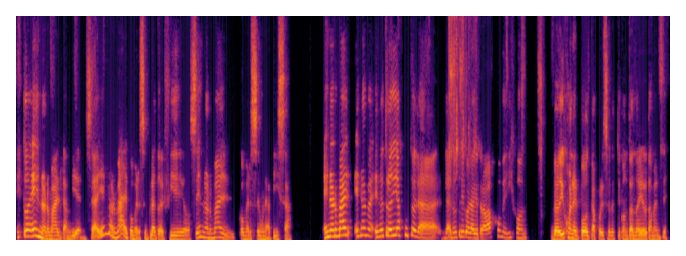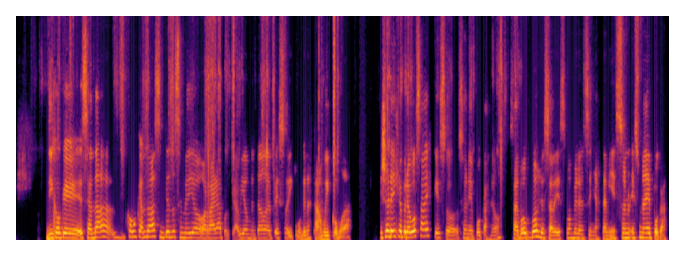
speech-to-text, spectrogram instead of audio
esto es normal también. O sea, es normal comerse un plato de fideos, es normal comerse una pizza. Es normal, es normal. El otro día justo la, la Nutri con la que trabajo me dijo, lo dijo en el podcast, por eso lo estoy contando abiertamente. Dijo que se andaba, como que andaba sintiéndose medio rara porque había aumentado de peso y como que no estaba muy cómoda. Y yo le dije, pero vos sabes que eso son épocas, ¿no? O sea, vos, lo sabés, vos me lo enseñaste a mí, es una época.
